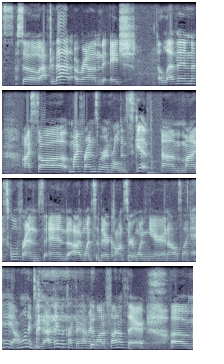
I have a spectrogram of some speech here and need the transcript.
so after that, around age 11, I saw my friends were enrolled in Skip, um, my school friends, and I went to their concert one year, and I was like, "Hey, I want to do that. They look like they're having a lot of fun up there." Um,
